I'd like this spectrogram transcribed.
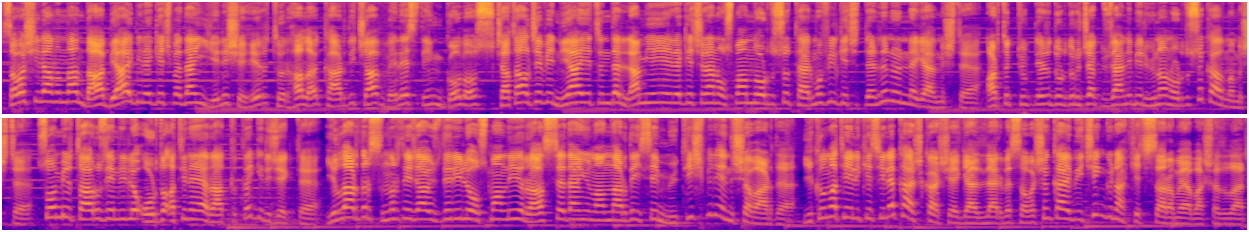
Savaş ilanından daha bir ay bile geçmeden Yenişehir, Tırhala, Kardiça, Velestin, Golos, Çatalca ve nihayetinde Lamya'yı ele geçiren Osmanlı ordusu Termofil geçitlerinin önüne gelmişti. Artık Türkleri durduracak düzenli bir Yunan ordusu kalmamıştı. Son bir taarruz emriyle ordu Atina'ya rahatlıkla girecekti. Yıllardır sınır tecavüzleriyle Osmanlı'yı rahatsız eden Yunanlarda ise müthiş bir endişe vardı. Yıkılma tehlikesiyle karşı karşıya geldiler ve savaşın kaybı için günah keçisi aramaya başladılar.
